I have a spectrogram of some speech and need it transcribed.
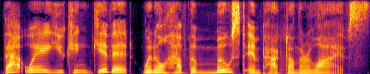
That way, you can give it when it'll have the most impact on their lives.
